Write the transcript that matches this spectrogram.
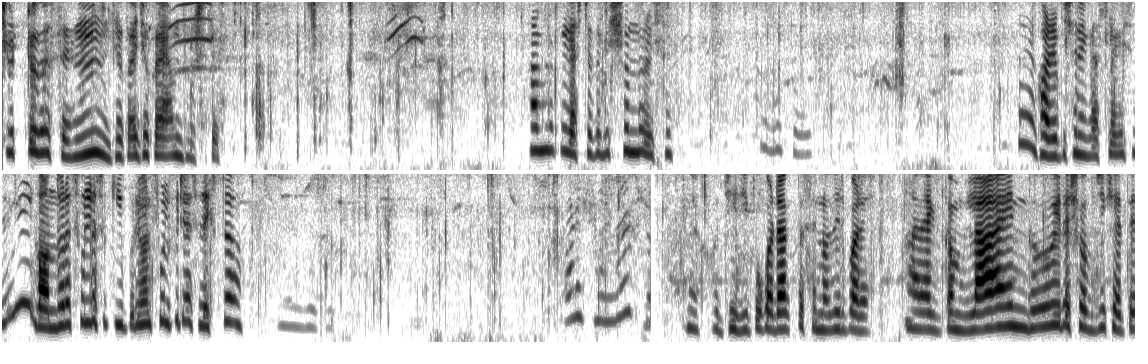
ছোট্ট গাছে, হুম, ঝোকায় ঝোকায় আম ধরছে। আমলকি গাছটা তো বেশ সুন্দর হয়েছে ঘরের পিছনে গাছ লাগিয়েছে এই গন্ধরাজ ফুল গাছে কি পরিমাণ ফুল ফুটে আছে দেখছ? দেখো ঝিঝি পোকা ডাকতেছে নদীর পাড়ে। আর একদম লাইন ধরে সবজি খেতে।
